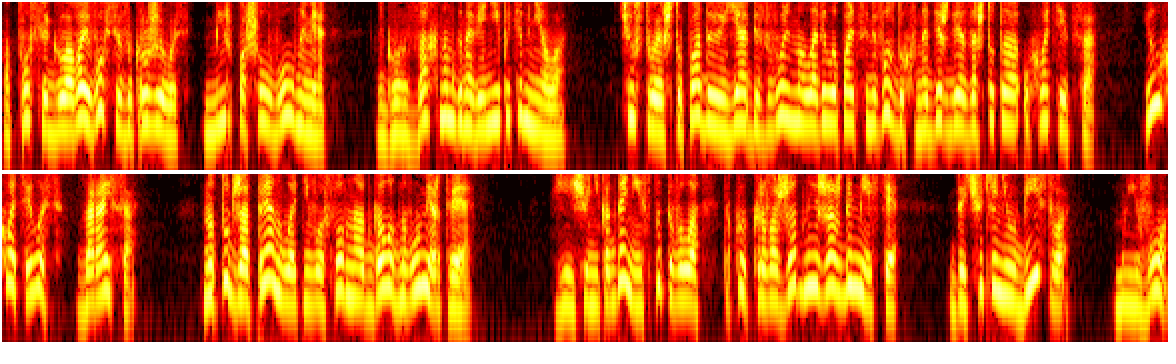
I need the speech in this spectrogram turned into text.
А после голова и вовсе закружилась, мир пошел волнами, в глазах на мгновение потемнело. Чувствуя, что падаю, я безвольно ловила пальцами воздух в надежде за что-то ухватиться. И ухватилась, за Райса. Но тут же отпрянула от него, словно от голодного умертвия. Я еще никогда не испытывала такой кровожадной жажды мести — да чуть ли не убийство. Моего.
